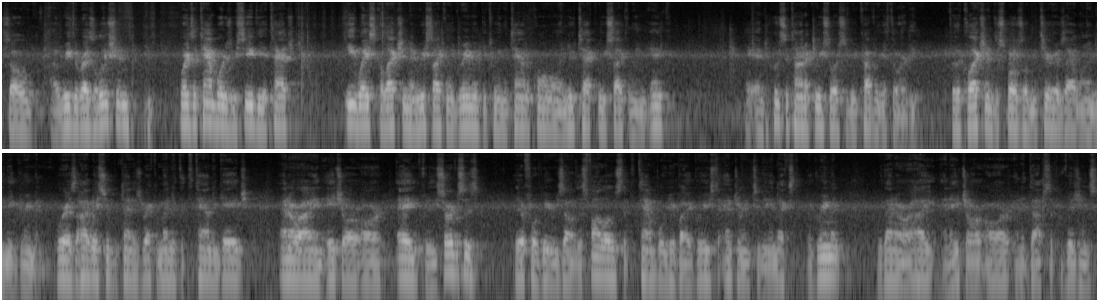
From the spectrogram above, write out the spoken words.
So I read the resolution. Whereas the town board has received the attached e-waste collection and recycling agreement between the town of Cornwall and New Tech Recycling, Inc. and Housatonic Resources Recovery Authority for the collection and disposal of materials outlined in the agreement. Whereas the highway superintendent has recommended that the town engage NRI and HRRA for these services, therefore be resolved as follows, that the town board hereby agrees to enter into the annexed agreement with NRI and HRR and adopts the provisions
